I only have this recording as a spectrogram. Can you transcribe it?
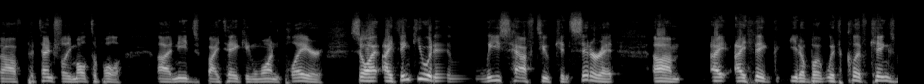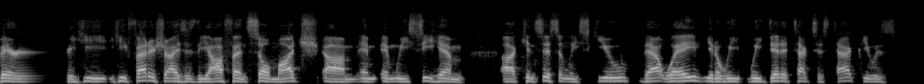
off potentially multiple uh, needs by taking one player. So I, I, think you would at least have to consider it. Um, I, I think you know, but with Cliff Kingsbury, he he fetishizes the offense so much, um, and and we see him uh, consistently skew that way. You know, we we did at Texas Tech. He was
